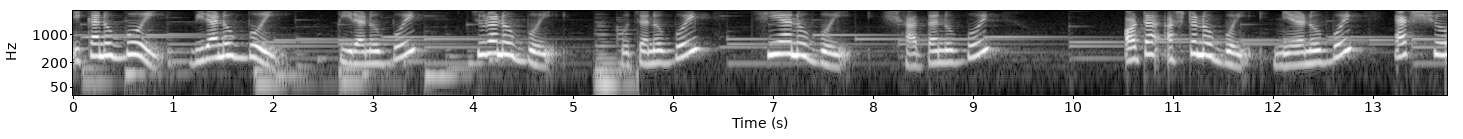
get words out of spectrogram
একানব্বই বিরানব্বই তিরানব্বই চুরানব্বই পঁচানব্বই ছিয়ানব্বই সাতানব্বই অটা অষ্টানব্বই নিরানব্বই একশো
